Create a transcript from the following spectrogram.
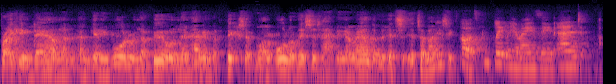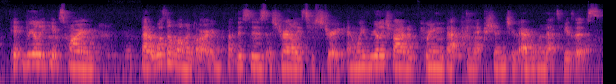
breaking down and, and getting water in the fuel and then having to fix it while all of this is happening around them. It's, it's amazing. Oh, it's completely amazing, and it really hits home that it wasn't long ago, but this is Australia's history, and we really try to bring that connection to everyone that visits.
